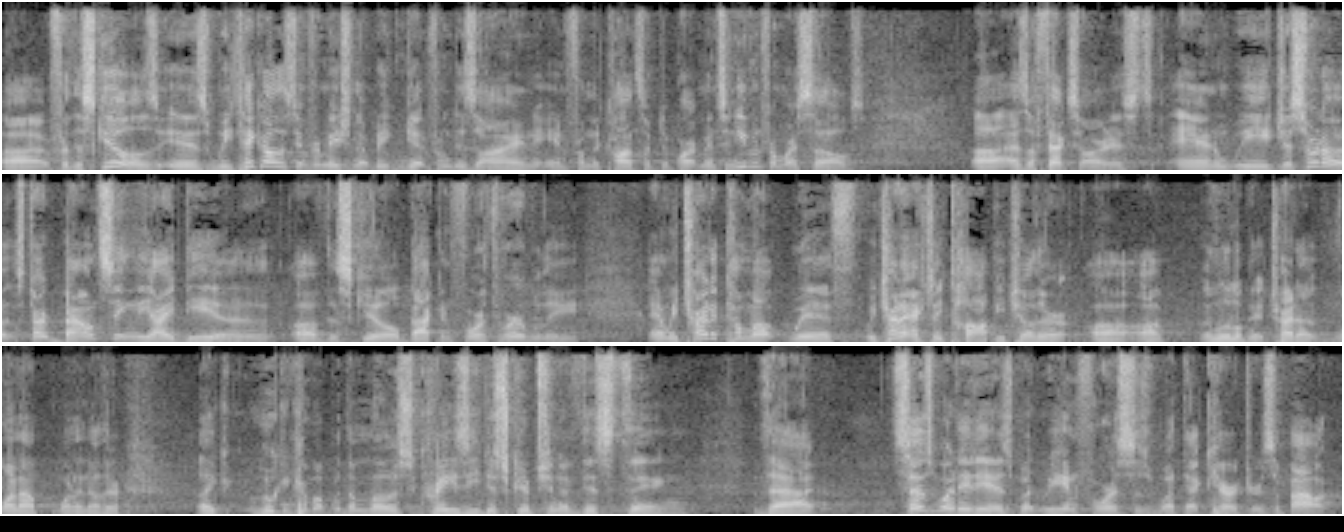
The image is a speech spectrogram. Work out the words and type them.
uh, for the skills is we take all this information that we can get from design and from the concept departments and even from ourselves as effects artists, and we just sort of start bouncing the idea of the skill back and forth verbally and we try to come up with, we try to actually top each other uh, up a little bit, try to one up one another. Like, who can come up with the most crazy description of this thing that says what it is but reinforces what that character is about?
